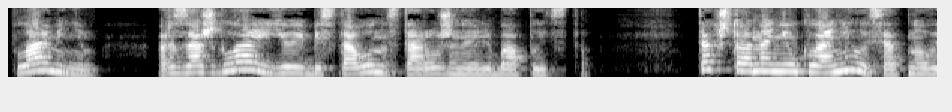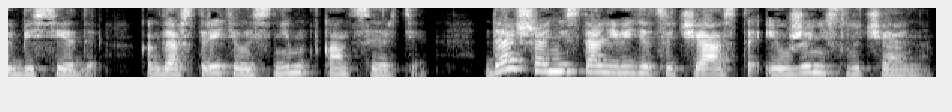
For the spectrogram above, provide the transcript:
пламенем, разожгла ее и без того настороженное любопытство. Так что она не уклонилась от новой беседы, когда встретилась с ним в концерте. Дальше они стали видеться часто и уже не случайно.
